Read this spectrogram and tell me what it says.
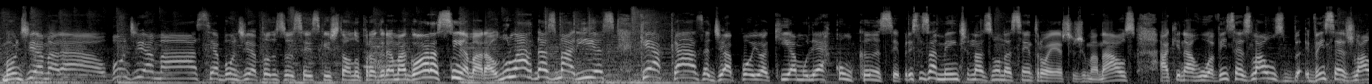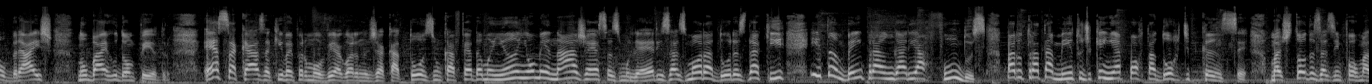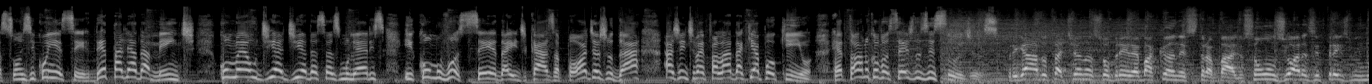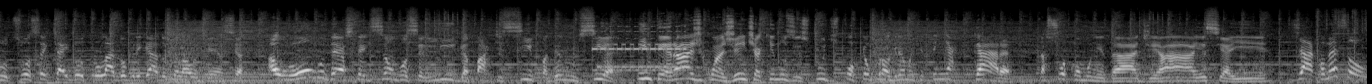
Bom dia, Amaral. Bom dia, Márcia. Bom dia a todos vocês que estão no programa. Agora sim, Amaral, no Lar das Marias, que é a casa de apoio aqui à mulher com câncer, precisamente na zona centro-oeste de Manaus, aqui na rua Venceslau, Venceslau Braz, no bairro Dom Pedro. Essa casa aqui vai promover agora no dia 14 um café da manhã em homenagem a essas mulheres, as moradoras daqui e também para angariar fundos para o tratamento de quem é portador de câncer. Mas todas as informações e conhecer detalhadamente como é o dia a dia dessas mulheres e como você daí de casa pode ajudar, a gente vai falar daqui a pouquinho. Retorno com vocês dos estúdios. Obrigado, Tatiana Sobreira. É bacana esse trabalho. São 11 horas e 3 minutos. Você que está aí do outro lado, obrigado pela audiência. Ao longo desta edição, você liga, participa, denuncia, interage com a gente aqui nos estúdios, porque é o programa que tem a cara da sua comunidade. Ah, esse aí. Já começou.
